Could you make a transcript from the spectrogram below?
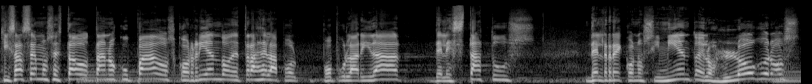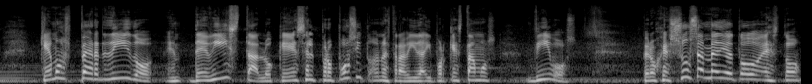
Quizás hemos estado tan ocupados corriendo detrás de la popularidad, del estatus, del reconocimiento, de los logros que hemos perdido de vista lo que es el propósito de nuestra vida y por qué estamos vivos. Pero Jesús en medio de todo esto,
